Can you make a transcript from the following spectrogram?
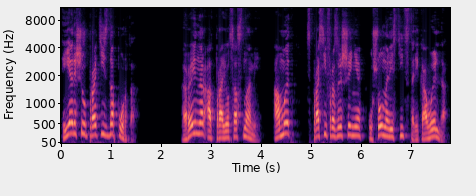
и я решил пройтись до порта. Рейнер отправился с нами, а Мэтт, спросив разрешения, ушел навестить старика Вельда.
